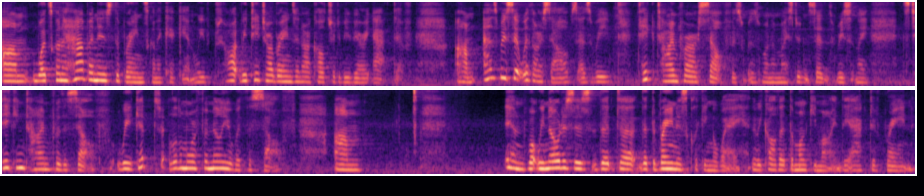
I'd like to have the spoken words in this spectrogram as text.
um, what's going to happen is the brain's going to kick in. We've taught, we teach our brains in our culture to be very active. Um, as we sit with ourselves, as we take time for ourself, as, as one of my students said recently, it's taking time for the self. We get a little more familiar with the self. Um, and what we notice is that, uh, that the brain is clicking away. We call that the monkey mind, the active brain.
